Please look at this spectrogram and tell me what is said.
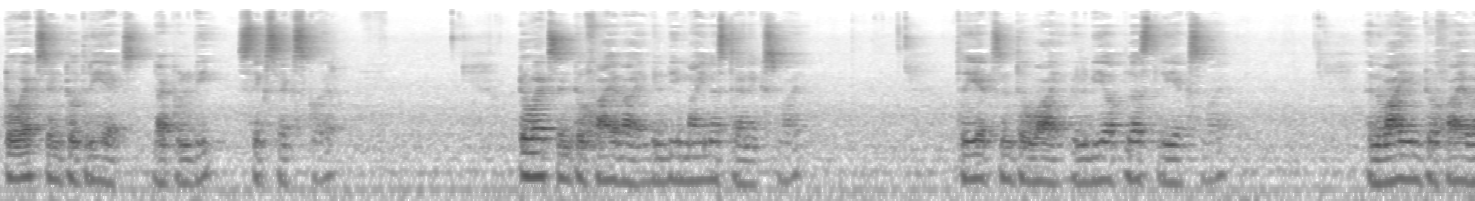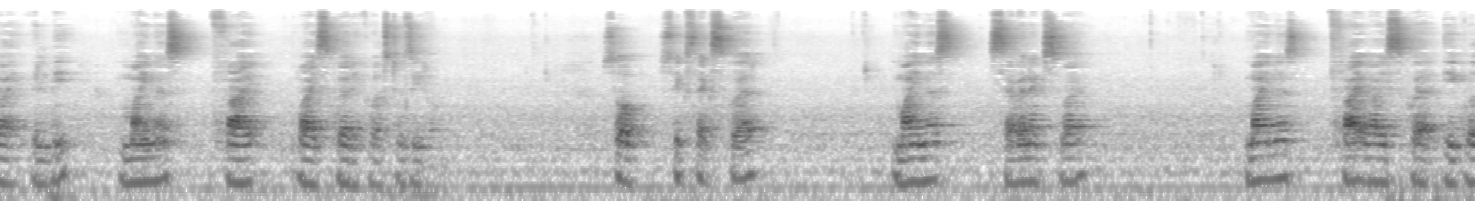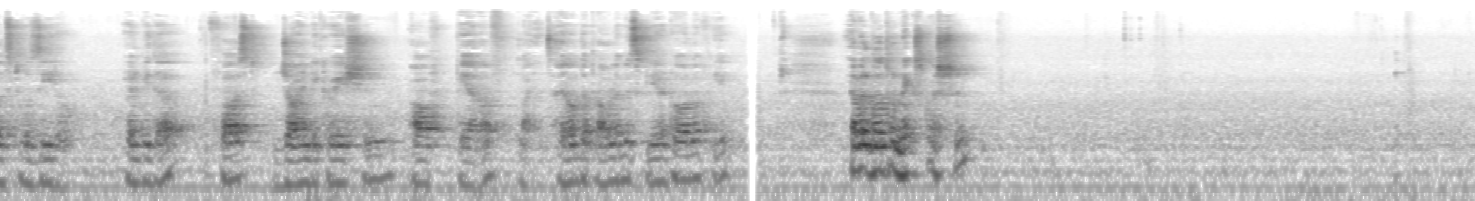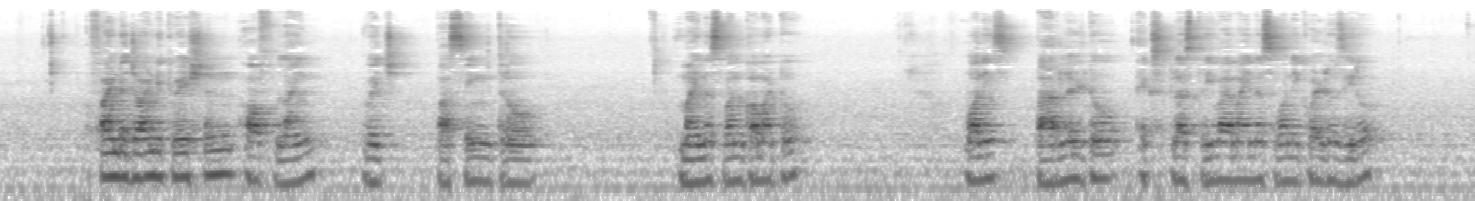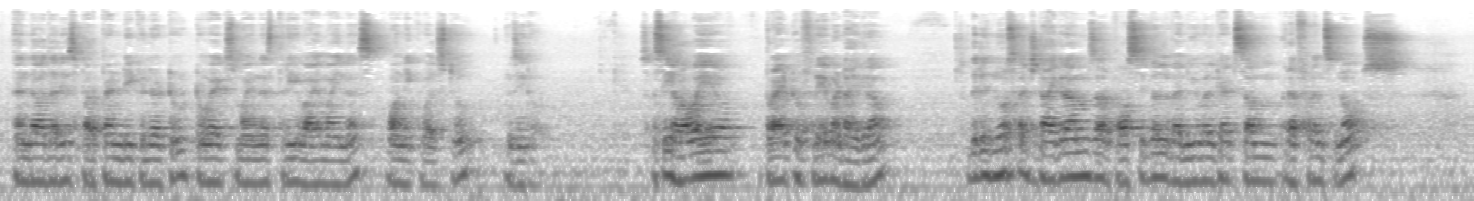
2x into 3x that will be 6x square 2x into 5y will be minus 10xy. 3x into y will be a plus 3xy. And y into 5y will be minus 5y square equals to 0. So 6x square minus 7xy minus 5y square equals to 0 will be the first joint equation of pair of lines. I hope the problem is clear to all of you. I will go through next question. Find a joint equation of line which passing through minus 1 comma 2. One is parallel to x plus 3y minus 1 equal to 0 and the other is perpendicular to 2x minus 3y minus 1 equals to 0. So see how I have tried to frame a diagram. So there is no such diagrams are possible when you will get some reference notes.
